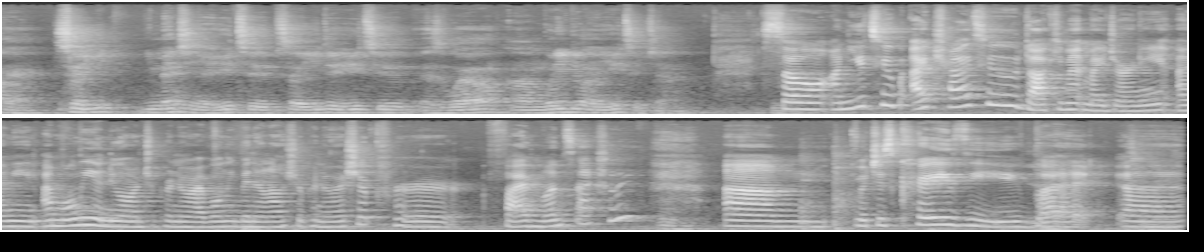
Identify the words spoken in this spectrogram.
Okay, so you you mentioned your YouTube, so you do YouTube as well. Um, what do you do on your YouTube channel? So on YouTube, I try to document my journey. I mean, I'm only a new entrepreneur. I've only been in entrepreneurship for five months actually, um, which is crazy. But uh,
